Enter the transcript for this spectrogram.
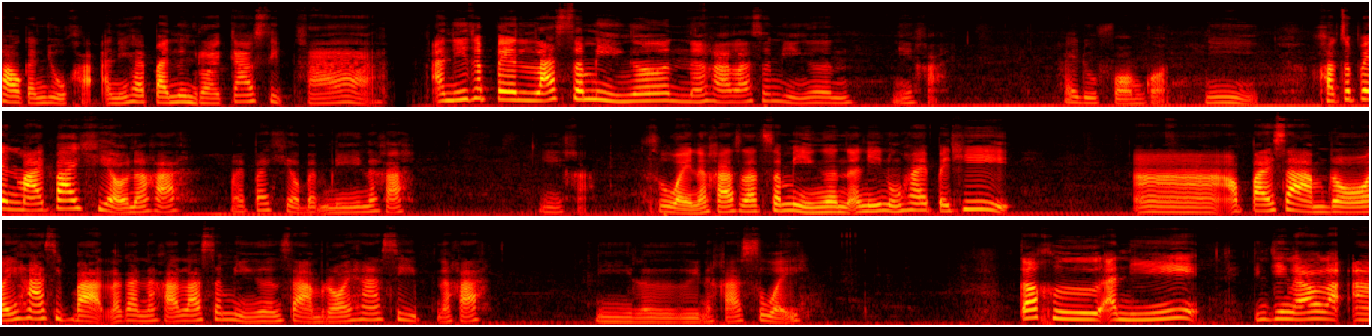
ท่า ๆกันอยู่ค่ะ อันนี้ให้ไปหนึ่งร้อยเก้าสิบค่ะ อันนี้จะเป็นรัศมีเงินนะคะ รัศมีเงินนี่ค่ะ ให้ดูฟอร์มก่อนนี่ เขาจะเป็นไม้ป้ายเขียวนะคะ ไม้ป้ายเขียวแบบนี้นะคะ นี่ค่ะ สวยนะคะ รัศมีเงิน อันนี้หนูให้ไปที่อเอาไปสามร้อยห้าสิบาทแล้วกันนะคะ รัศมีเงินสามร้อยห้าสิบนะคะ นี่เลยนะคะ สวย ก็คืออันนี้จริงๆ แล้วละอ่า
